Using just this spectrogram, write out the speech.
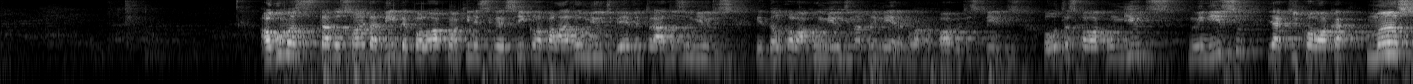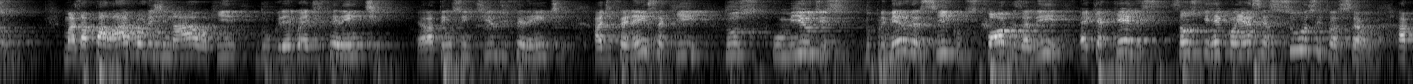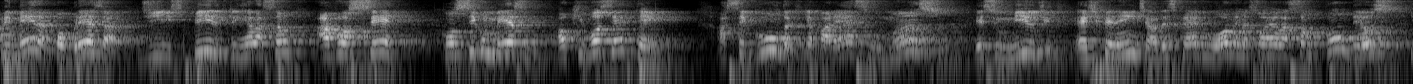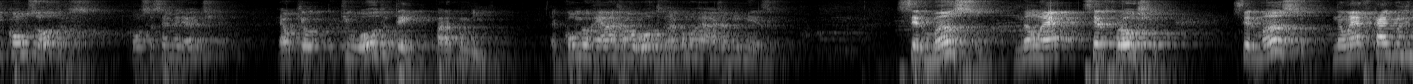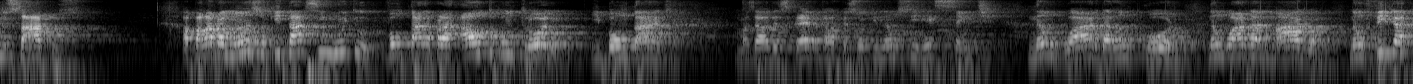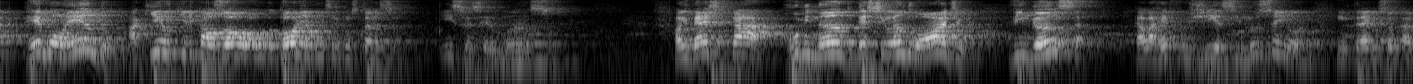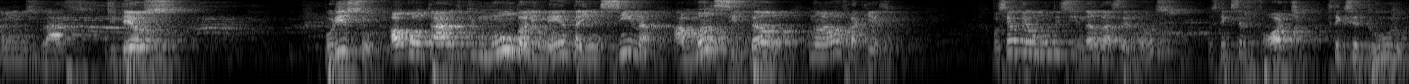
Algumas traduções da Bíblia colocam aqui nesse versículo a palavra humilde, bem-aventurados os humildes, e não colocam humilde na primeira, coloca pobre de espíritos. Outras colocam humildes no início e aqui coloca manso. Mas a palavra original aqui do grego é diferente, ela tem um sentido diferente. A diferença aqui dos humildes do primeiro versículo, dos pobres ali, é que aqueles são os que reconhecem a sua situação. A primeira pobreza de espírito em relação a você, consigo mesmo, ao que você tem. A segunda que aparece, o manso, esse humilde, é diferente. Ela descreve o homem na sua relação com Deus e com os outros, com o seu semelhante. É o que, eu, que o outro tem para comigo. É como eu reajo ao outro, não é como eu reajo a mim mesmo. Ser manso não é ser frouxo. Ser manso não é ficar engolindo sapos. A palavra manso aqui está assim muito voltada para autocontrole e bondade, mas ela descreve aquela pessoa que não se ressente, não guarda rancor, não guarda mágoa, não fica remoendo aquilo que lhe causou dor em alguma circunstância. Isso é ser manso. Ao invés de ficar ruminando, destilando ódio, vingança, ela refugia-se no Senhor, entrega o seu caminho nos braços de Deus. Por isso, ao contrário do que o mundo alimenta e ensina, a mansidão não é uma fraqueza. Você vê o mundo ensinando a ser manso? Você tem que ser forte, você tem que ser duro.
